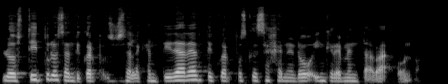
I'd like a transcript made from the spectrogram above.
los títulos de anticuerpos, o sea, la cantidad de anticuerpos que se generó incrementaba o no.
